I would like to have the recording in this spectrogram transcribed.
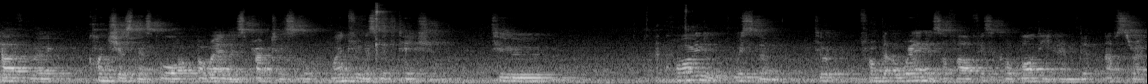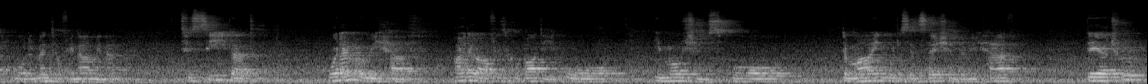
have the consciousness or awareness practice or mindfulness meditation to acquire the wisdom to, from the awareness of our physical body and the abstract or the mental phenomena to see that whatever we have, either our physical body or emotions or the mind or the sensation that we have, they are true.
